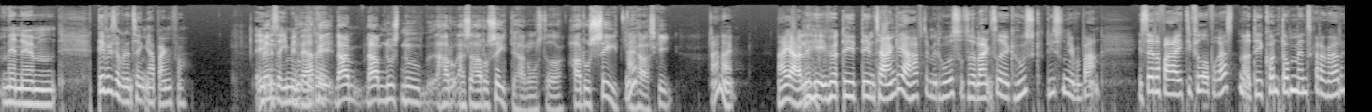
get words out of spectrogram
Men øhm, det er for eksempel en ting, jeg er bange for. Men, altså i min nu, hverdag. Okay, nej, nej, nu, nu har, du, altså, har du set det her nogle steder? Har du set nej. det her ske? Nej, nej. Nej, jeg har aldrig helt hørt. Det, det er en tanke, jeg har haft i mit hoved, så, så lang tid jeg kan huske, lige siden jeg var barn. Jeg sætter bare ikke de fødder på resten, og det er kun dumme mennesker, der gør det.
